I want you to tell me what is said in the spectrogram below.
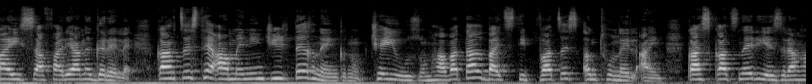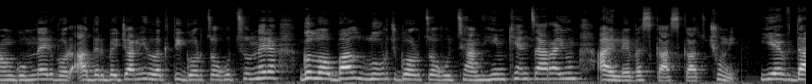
Մայիս Սաֆարյանը գրել է. Կարծես թե ամեն ինչ իր տեղն է ընկնում։ Չէի ուզում հավատալ, բայց ստիպված ես ընդունել այն։ Կասկածներ, եզրահանգումներ, որ Ադրբեջանի լկտի գործողությունները գլոբալ լուրջ գործողության հիմք են ծառայում, այլևս կասկած չունի եւ դա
